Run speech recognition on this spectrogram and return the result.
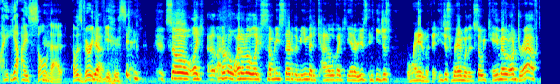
I yeah, I saw that. I was very yeah. confused. so like uh, I don't know, I don't know. Like somebody started the meme that he kind of looked like Keanu Reeves, and he just ran with it. He just ran with it. So he came out on draft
